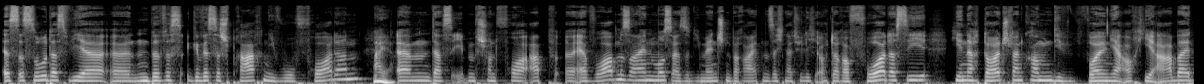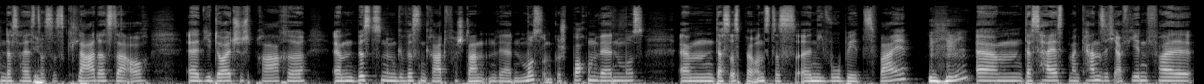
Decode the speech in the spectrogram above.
es ist so, dass wir äh, ein gewiss, gewisses Sprachniveau fordern, Ah ja. ähm, das eben schon vorab äh, erworben sein muss. Also die Menschen bereiten sich natürlich auch darauf vor, dass sie hier nach Deutschland kommen. Die wollen ja auch hier arbeiten. Das heißt, Ja. das ist klar, dass da auch äh, die deutsche Sprache ähm, bis zu einem gewissen Grad verstanden werden muss und gesprochen werden muss. Ähm, das ist bei uns das äh, Niveau B2. Ähm, das heißt, man kann sich auf jeden Fall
